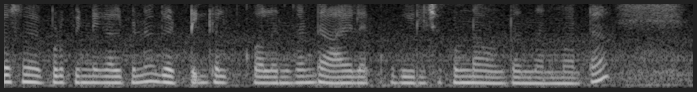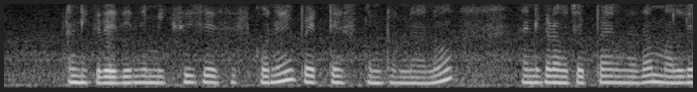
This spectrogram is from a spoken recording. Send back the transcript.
కోసం ఎప్పుడు పిండి కలిపినా గట్టిగా కలుపుకోవాలి. ఎందుకంటే ఆయిల్ ఎక్కువ పీల్చకుండా ఉంటుందన్నమాట. అండ్ ఇక్కడ దీన్ని మిక్సీ చేసేసుకొని పెట్టేసుకుంటున్నాను. అండ్ ఇక్కడ చెప్పాను కదా మళ్ళీ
